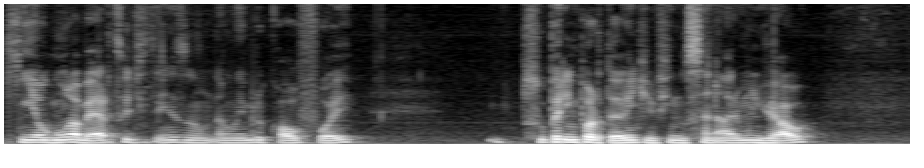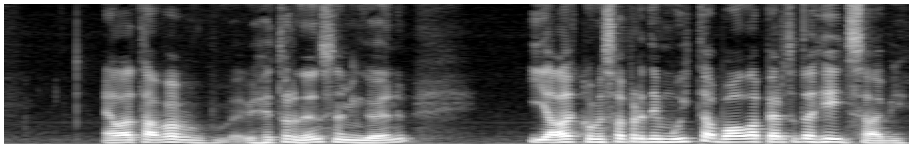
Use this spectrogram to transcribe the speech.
que em algum aberto de tênis, não, não lembro qual foi, super importante, enfim, no cenário mundial, ela tava retornando, se não me engano, e ela começou a perder muita bola perto da rede, sabe?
